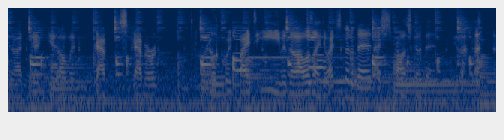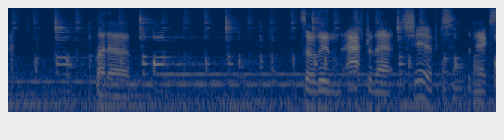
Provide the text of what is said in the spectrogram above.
you know I couldn't get home and grab just grab a real quick bite to eat. Even though I was like, do I just go to bed? I should probably just go to bed. You know? but um, so then after that shift, the next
